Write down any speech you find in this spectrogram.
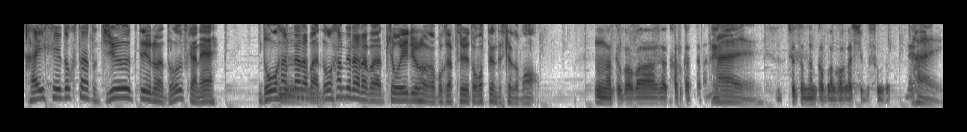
改正ドクターと10っていうのはどうですかね？同伴ならば、同伴でならば競泳流の方が僕は強いと思ってるんですけども。うんあと馬場が軽かったらね。はい。ちょっとなんか馬場が渋そうだったね。はい。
